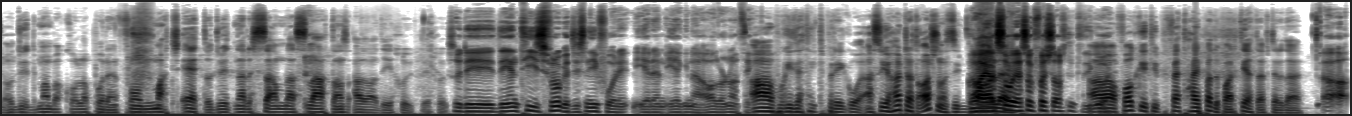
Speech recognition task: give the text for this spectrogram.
gått. Och du, man bara kollar på den från match ett och du vet när det samlas Zlatans, ah, det är sjukt, det är sjukt. Så det, det är en tidsfråga tills ni får er en egna All or Nothing Ah, på gud, jag tänkte på det igår. Alltså jag har hört att Arsenal är Ja, galet. jag såg, jag såg första avsnittet igår. ah, folk är typ fett hypade på Arteta efter det där. Ja,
